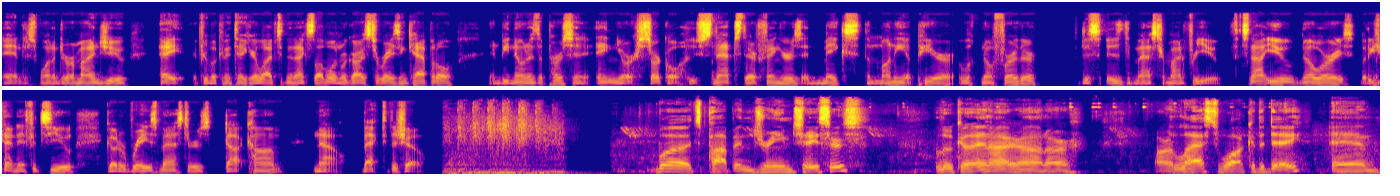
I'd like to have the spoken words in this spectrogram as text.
And just wanted to remind you hey, if you're looking to take your life to the next level in regards to raising capital and be known as the person in your circle who snaps their fingers and makes the money appear, look no further this is the mastermind for you. If it's not you, no worries. But again, if it's you, go to raisemasters.com. Now, back to the show. What's poppin', dream chasers? Luca and I are on our our last walk of the day, and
